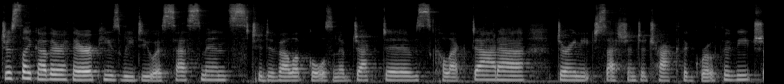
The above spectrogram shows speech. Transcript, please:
just like other therapies, we do assessments to develop goals and objectives, collect data during each session to track the growth of each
